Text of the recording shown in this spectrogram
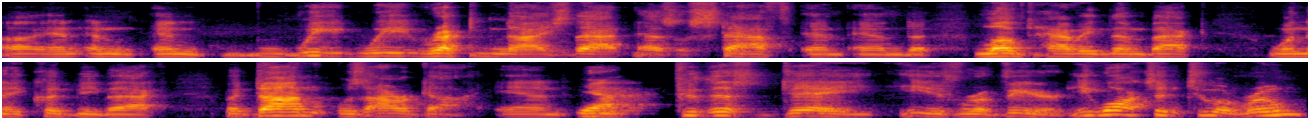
Uh, and and and we we recognized that as a staff and and uh, loved having them back when they could be back. But Don was our guy, and yeah, to this day he is revered. He walks into a room,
